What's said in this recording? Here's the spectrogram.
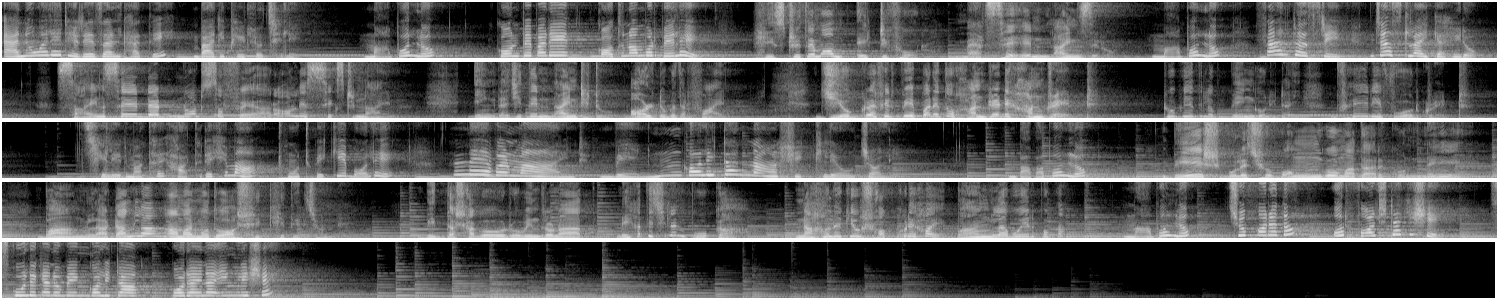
অ্যানুয়ালের result হাতে বাড়ি ফিরল ছেলে। মা বলল কোন পেপারে কত নম্বর পেলে? হিস্ট্রিতে মম এইটটি ফোর ম্যাথসে নাইন জিরো। মা বলল fantastic just like a hero. সায়েন্সে dad not so fair only sixty nine. ইংরেজিতে ninety two all together fine. জিওগ্রাফির পেপারে তো হান্ড্রেডে হান্ড্রেড। ডুবিয়ে দিল বেঙ্গলিটাই ভেরি পুয়ার গ্রেড। ছেলের মাথায় হাত রেখে মা ঠোঁট বেঁকিয়ে বলে নেভার মাইন্ড বেঙ্গলিটা না শিখলেও চলে। বাবা বলল বেশ বলেছ বঙ্গমাতার কন্যে বাংলা টাংলা আমার মতো অশিক্ষিতের জন্যে। বিদ্যাসাগর রবীন্দ্রনাথ নেহাতি ছিলেন পোকা। না হলে কেউ শখ করে হয় বাংলা বইয়ের পোকা? মা বলল চুপ করো তো ওর ফল্টটা কিসে স্কুলে কেন বেঙ্গলিটা পড়ায় না ইংলিশে?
